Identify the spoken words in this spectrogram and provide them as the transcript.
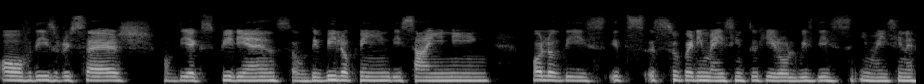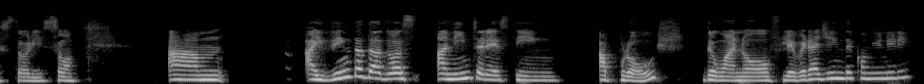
of this research, of the experience of developing, designing, all of these. It's, it's super amazing to hear always these amazing stories. So, um, I think that that was an interesting approach, the one of leveraging the community,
